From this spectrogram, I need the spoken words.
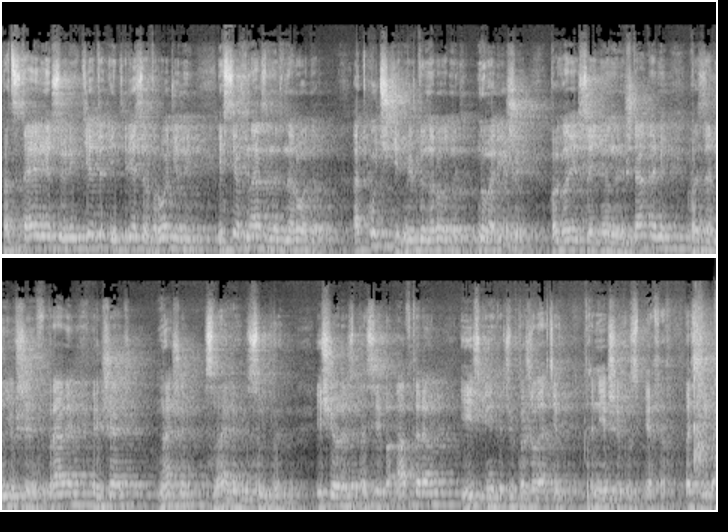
подстаивания суверенитета интересов Родины и всех названных народов от кучки международных новоришей во главе с Соединенными Штатами, возомнившие вправе решать наши с вами судьбы. Еще раз спасибо авторам и искренне хочу пожелать им дальнейших успехов. Спасибо.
